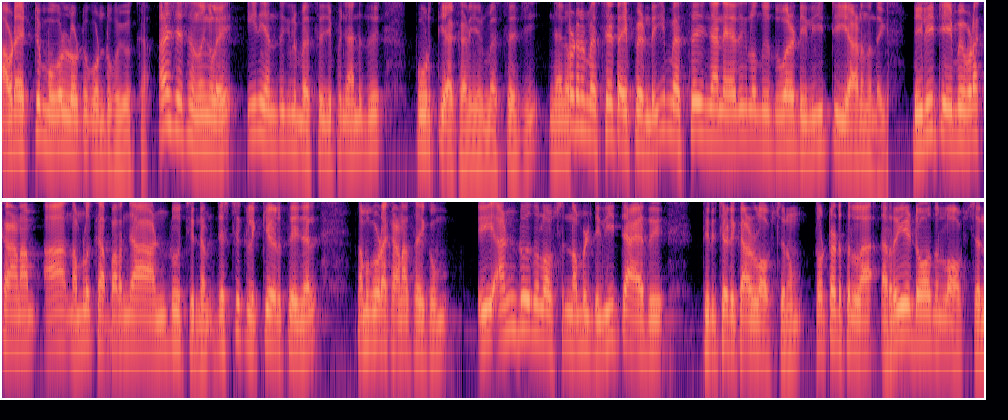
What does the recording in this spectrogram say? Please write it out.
അവിടെ ഏറ്റവും മുകളിലോട്ട് കൊണ്ടുപോയി വെക്കുക. അതിനുശേഷം നിങ്ങൾ ഇനി എന്തെങ്കിലും മെസ്സേജ് ഇപ്പോൾ ഞാനിത് പൂർത്തിയാക്കുകയാണ് ഈ ഒരു മെസ്സേജ് ഞാൻ ഇവിടെ ഒരു മെസ്സേജ് ടൈപ്പ് ചെയ്യുന്നുണ്ട്. ഈ മെസ്സേജ് ഞാൻ ഏതെങ്കിലും ഒന്ന് ഇതുപോലെ ഡിലീറ്റ് ചെയ്യുകയാണെന്നുണ്ടെങ്കിൽ ഡിലീറ്റ് ചെയ്യുമ്പോൾ ഇവിടെ കാണാം. ആ നമ്മൾ പറഞ്ഞ ആ അണ്ടു ചിഹ്നം ജസ്റ്റ് ക്ലിക്ക് എടുത്തു കഴിഞ്ഞാൽ നമുക്കിവിടെ കാണാൻ സാധിക്കും. ഈ അൺഡു എന്നുള്ള ഓപ്ഷൻ നമ്മൾ ഡിലീറ്റ് ആയത് തിരിച്ചെടുക്കാനുള്ള ഓപ്ഷനും തൊട്ടടുത്തുള്ള റീഡോ എന്നുള്ള ഓപ്ഷൻ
